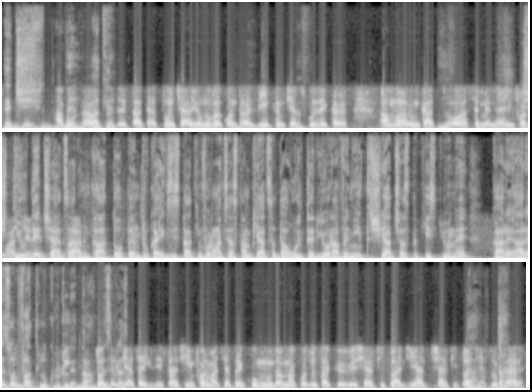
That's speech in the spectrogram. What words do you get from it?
Deci, Aveți bun, dumneavoastră ok. dreptate atunci, eu nu vă contrazic, îmi cer scuze că am aruncat o asemenea informație. Știu de în ce eter, ați dar- aruncat-o, pentru că a existat informația asta în piață, dar ulterior a venit și această chestiune care a rezolvat lucrurile, da? Tot Despre în asta. piață a existat și informația precum doamna Codruța Căve și ar fi plagiat, și ar fi plagiat lucrarea.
